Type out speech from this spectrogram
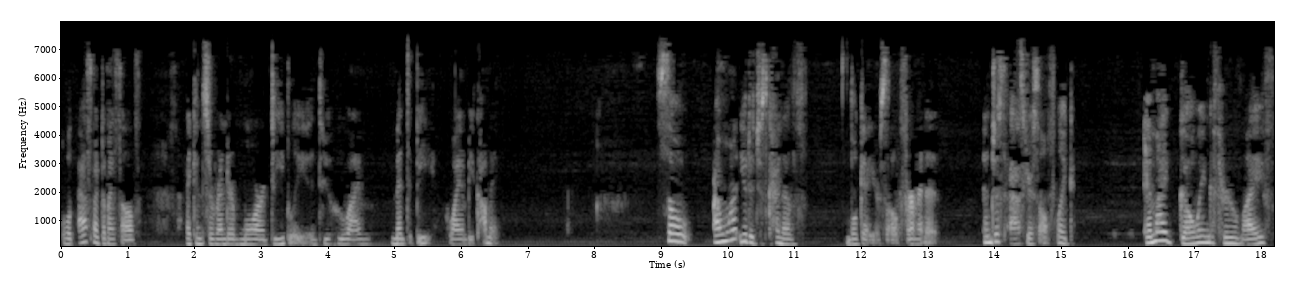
old aspect of myself, I can surrender more deeply into who I'm meant to be, who I am becoming. So I want you to just kind of look at yourself for a minute and just ask yourself, like, am I going through life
